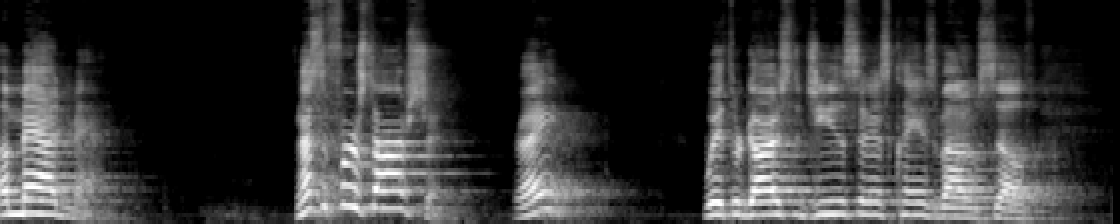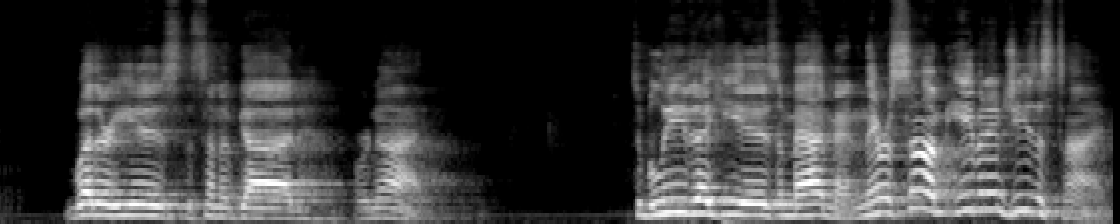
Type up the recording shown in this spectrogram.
a madman. And that's the first option, right? With regards to Jesus and his claims about himself, whether he is the Son of God or not. To believe that he is a madman. And there were some, even in Jesus' time,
